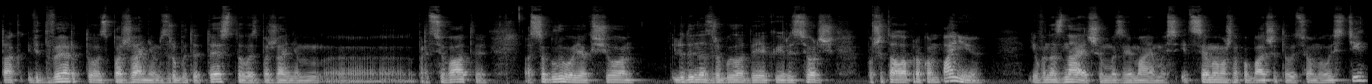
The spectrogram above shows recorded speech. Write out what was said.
так відверто, з бажанням зробити тестове, з бажанням е- працювати. Особливо, якщо людина зробила деякий ресерч, почитала про компанію, і вона знає, чим ми займаємось, і це ми можна побачити у цьому листі.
